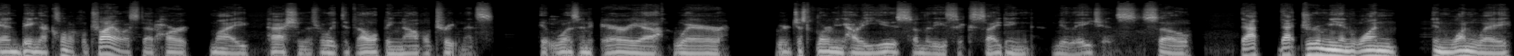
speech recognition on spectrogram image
And being a clinical trialist at heart, my passion is really developing novel treatments. It was an area where we're just learning how to use some of these exciting new agents. So that that drew me in one in one way.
